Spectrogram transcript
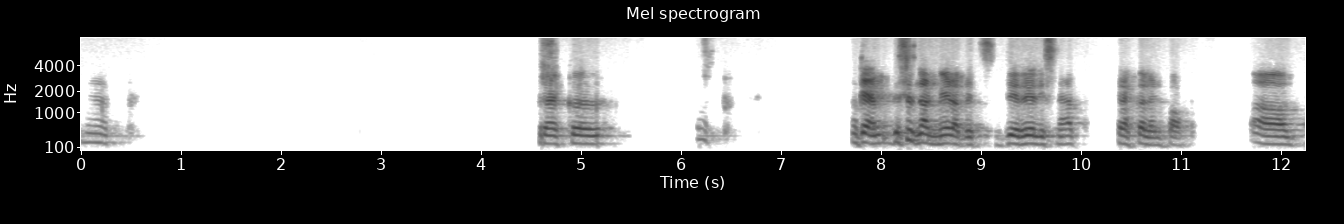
Snap. Crackle. Okay, this is not made up. It's they really snap, crackle, and pop. Um,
